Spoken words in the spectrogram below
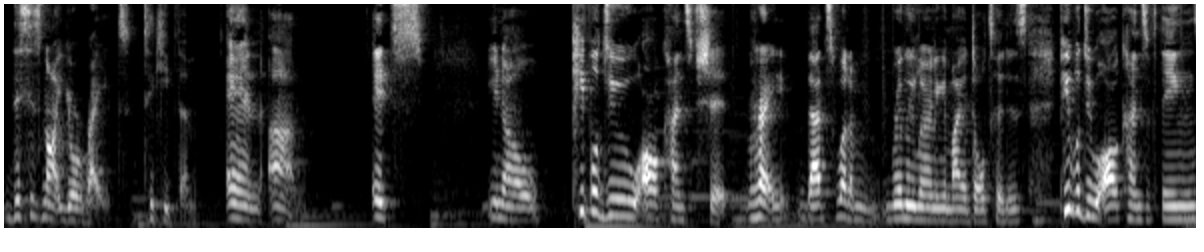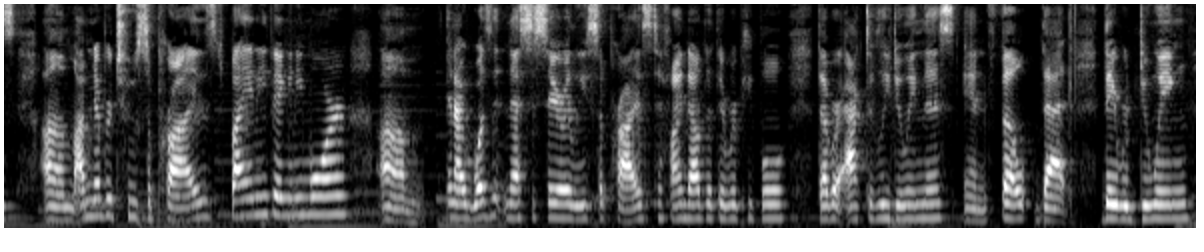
this is not your right to keep them. And um, it's, you know, people do all kinds of shit, right? That's what I'm really learning in my adulthood is people do all kinds of things. Um, I'm never too surprised by anything anymore. Um, and I wasn't necessarily surprised to find out that there were people that were actively doing this and felt that they were doing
